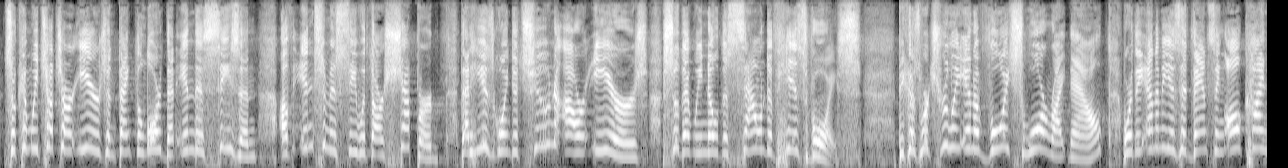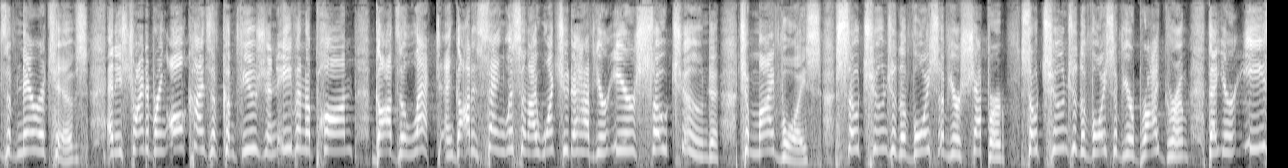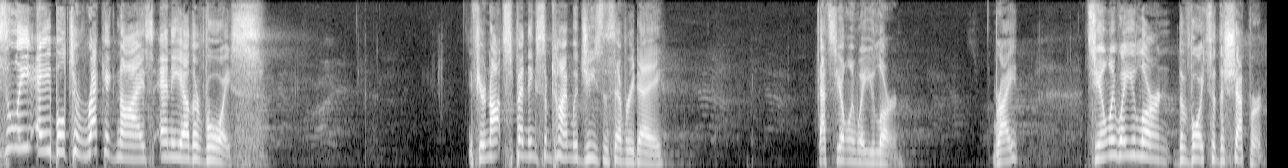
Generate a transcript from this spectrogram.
So, can we touch our ears and thank the Lord that in this season of intimacy with our shepherd, that he is going to tune our ears so that we know the sound of his voice? Because we're truly in a voice war right now where the enemy is advancing all kinds of narratives and he's trying to bring all kinds of confusion even upon God's elect. And God is saying, Listen, I want you to have your ears so tuned to my voice, so tuned to the voice of your shepherd, so tuned to the voice of your bridegroom that you're easily able to recognize any other voice. If you're not spending some time with Jesus every day, that's the only way you learn, right? It's the only way you learn the voice of the shepherd.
